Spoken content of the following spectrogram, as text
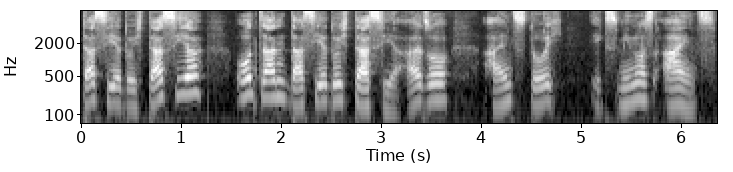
das hier durch das hier und dann das hier durch das hier, also 1 durch x minus 1.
